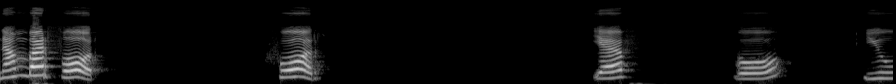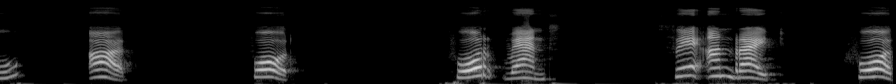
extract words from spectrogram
Number 4 4 F. O. U. R. 4 4 vans. Say and write. 4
